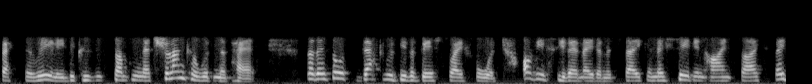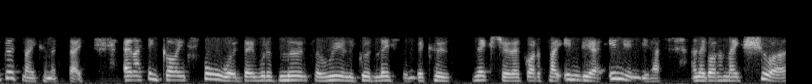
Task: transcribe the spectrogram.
factor really because it's something that Sri Lanka wouldn't have had. So they thought that would be the best way forward. Obviously, they made a mistake, and they said in hindsight they did make a mistake. And I think going forward, they would have learned a really good lesson because next year they've got to play India in India, and they've got to make sure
